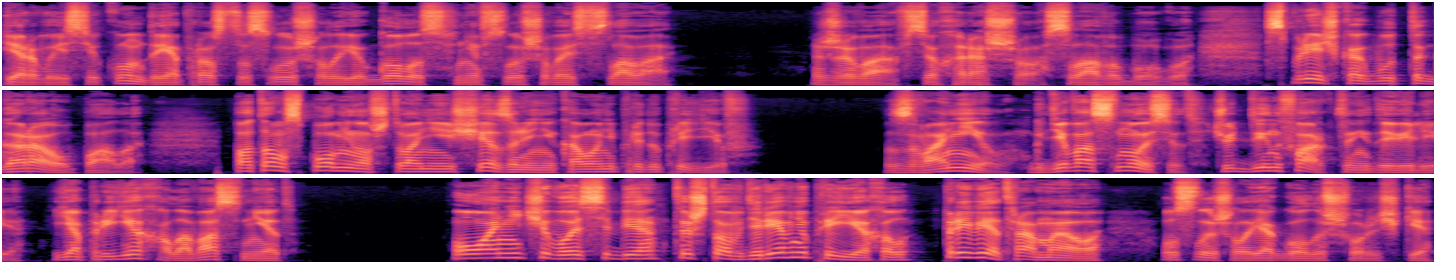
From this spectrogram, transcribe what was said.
Первые секунды я просто слушал ее голос, не вслушиваясь в слова. «Жива, все хорошо, слава богу. С плеч как будто гора упала. Потом вспомнил, что они исчезли, никого не предупредив. «Звонил. Где вас носит? Чуть до инфаркта не довели. Я приехал, а вас нет». «О, ничего себе! Ты что, в деревню приехал? Привет, Ромео!» — услышал я голос Шурочки.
